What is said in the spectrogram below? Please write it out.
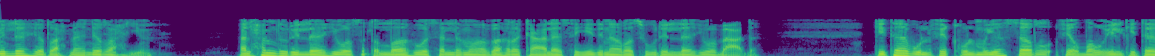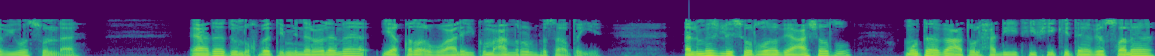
الله الرحمن الرحيم. الحمد لله وصلى الله وسلم وبارك على سيدنا رسول الله وبعد. كتاب الفقه الميسر في ضوء الكتاب والسنة. إعداد نخبة من العلماء يقرأه عليكم عمرو البساطي. المجلس الرابع عشر متابعة الحديث في كتاب الصلاة.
